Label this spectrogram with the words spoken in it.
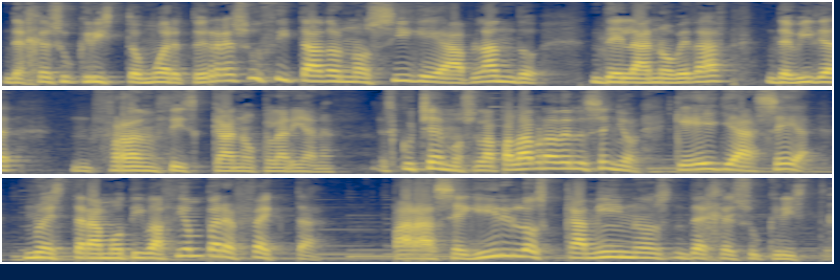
de Jesucristo muerto y resucitado, nos sigue hablando de la novedad de vida franciscano-clariana. Escuchemos la palabra del Señor, que ella sea nuestra motivación perfecta para seguir los caminos de Jesucristo.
